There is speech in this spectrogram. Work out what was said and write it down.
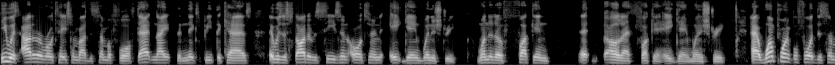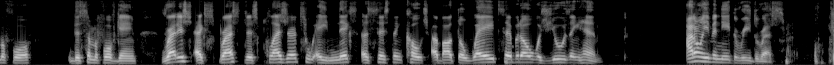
He was out of the rotation by December 4th. That night, the Knicks beat the Cavs. It was the start of a season alternate eight game winning streak. One of the fucking eh, oh that fucking eight game winning streak. At one point before December 4th, December 4th game, Reddish expressed displeasure to a Knicks assistant coach about the way Thibodeau was using him. I don't even need to read the rest.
